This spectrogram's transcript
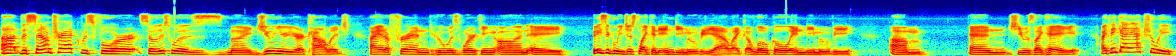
Uh, the soundtrack was for. So this was my junior year of college. I had a friend who was working on a basically just like an indie movie. Yeah, like a local indie movie. Um, and she was like, "Hey, I think I actually."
